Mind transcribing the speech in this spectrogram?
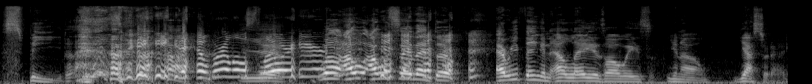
speed? Yeah, We're a little Yeah. slower here. Well, I, w- I would say that the everything in LA is always, you know, yesterday.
